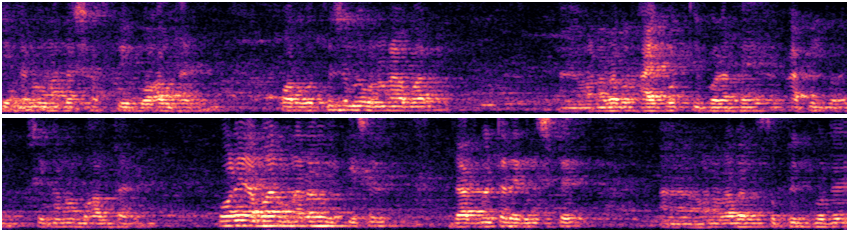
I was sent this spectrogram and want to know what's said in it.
সেখানে ওনাদের শাস্তি বহাল থাকে। পরবর্তী সময় ওনারা আবার অনারেবল হাইকোর্ট ত্রিপুরাতে আপিল করেন। সেখানেও বহাল থাকে। পরে আবার ওনারা ওই কেসের জাজমেন্টের এগেনিস্টে অনারেবল সুপ্রিম কোর্টে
